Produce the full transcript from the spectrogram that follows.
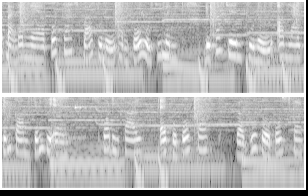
Các bạn đang nghe podcast báo phụ nữ thành phố Hồ Chí Minh được phát trên phụ nữ online.com.vn, Spotify, Apple Podcast và Google Podcast.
